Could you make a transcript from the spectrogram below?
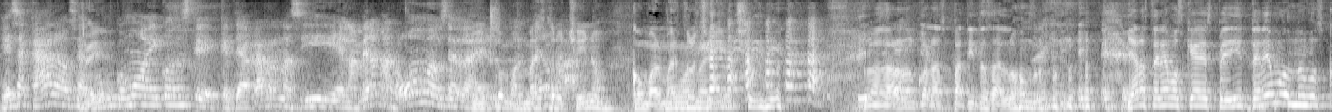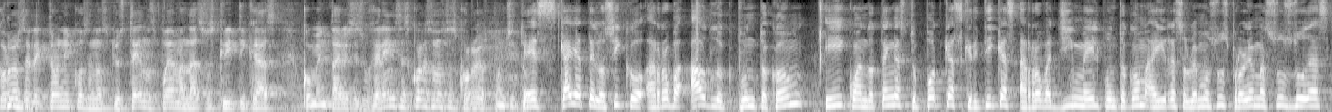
esa cara. O sea. ¿cómo, cómo hay cosas que, que te agarran así en la mera maroma? O sea, en la, Sí, en- como al el maestro mero chino. Como al maestro Como al chino. Lo agarraron con las patitas al hombro. ya nos tenemos que despedir. Tenemos nuevos correos electrónicos en los que ustedes nos pueden mandar sus críticas, comentarios y sugerencias. ¿Cuáles son nuestros correos, Ponchito? Es cállatelocico arroba outlook.com y cuando tengas tu podcast criticas arroba gmail.com ahí resolvemos sus problemas, sus dudas,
